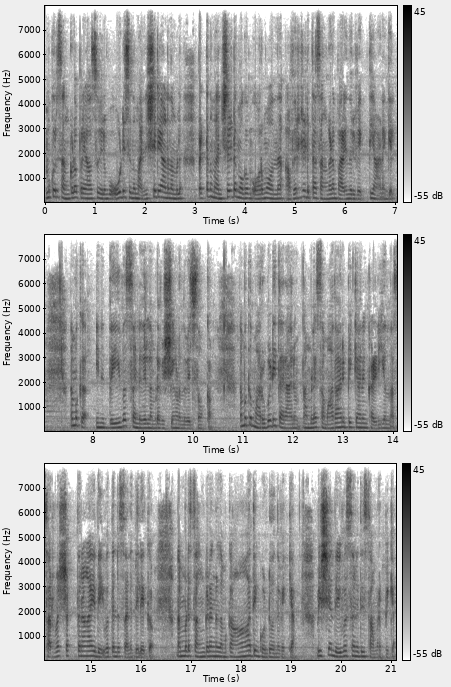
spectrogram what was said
നമുക്കൊരു സങ്കട പ്രയാസം വരുമ്പോൾ ഓടിച്ചെന്ന് മനുഷ്യരെയാണ് നമ്മൾ പെട്ടെന്ന് മനുഷ്യരുടെ മുഖം ഓർമ്മ വന്ന് അവരുടെ അടുത്ത് ആ സങ്കടം പറയുന്ന ഒരു വ്യക്തിയാണെങ്കിൽ നമുക്ക് ഇനി ദൈവസന്നിധിയിൽ നമ്മുടെ വിഷയങ്ങളൊന്ന് വെച്ച് നോക്കാം. നമുക്ക് മറുപടി തരാനും നമ്മളെ സമാധാനിപ്പിക്കാനും കഴിയുന്ന സർവശക്തനായ ദൈവത്തിന്റെ സന്നിധിയിലേക്ക് നമ്മുടെ സങ്കടങ്ങൾ നമുക്ക് ആദ്യം കൊണ്ടുവന്ന് വെക്കാം. വിഷയം ദൈവസന്നിധി സമർപ്പിക്കാം.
